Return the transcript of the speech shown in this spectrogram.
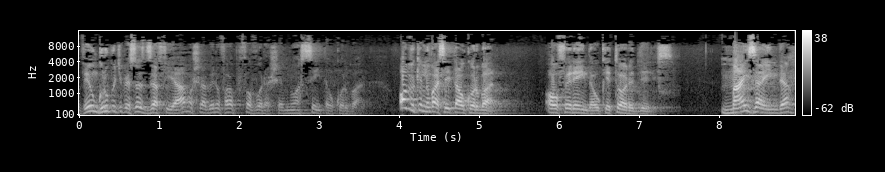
Vem um grupo de pessoas desafiar, Moshe Rabbeinu fala, por favor, Hashem, não aceita o Corban. Óbvio que ele não vai aceitar o Corban, a oferenda, o Ketoret deles. Mais ainda,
